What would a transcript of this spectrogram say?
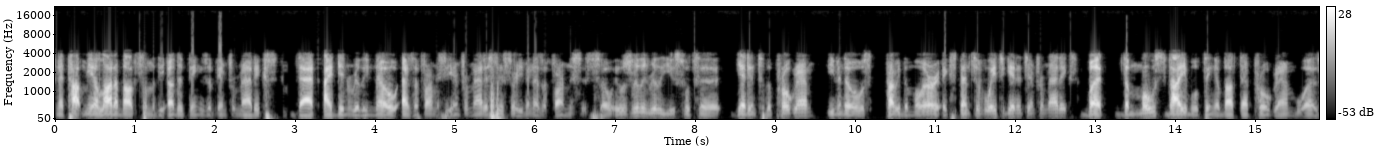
and it taught me a lot about some of the other things of informatics that I didn't really know as a pharmacy informaticist or even as a pharmacist. So it was really, really useful to get into the program, even though it was probably the more expensive way to get into informatics. But the most valuable thing about that program was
